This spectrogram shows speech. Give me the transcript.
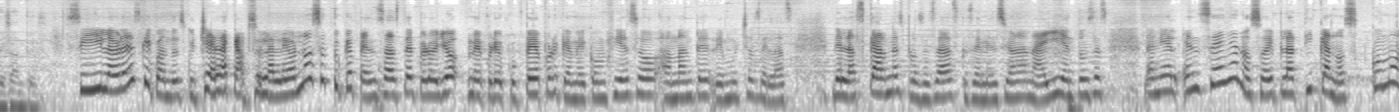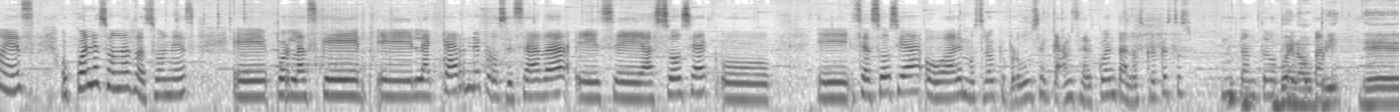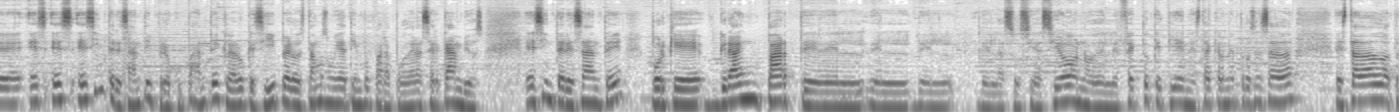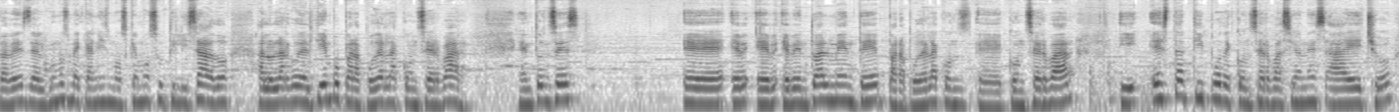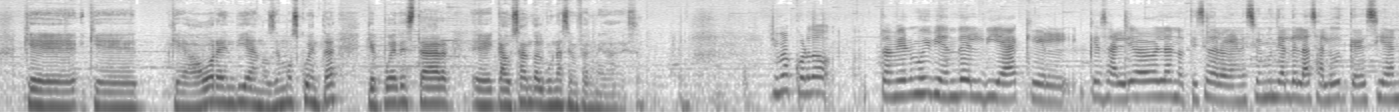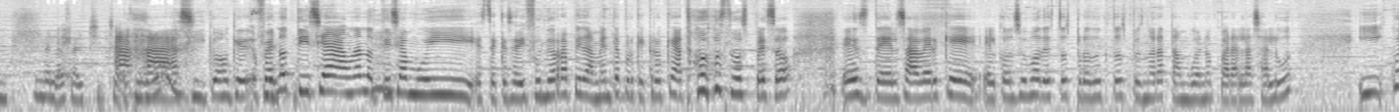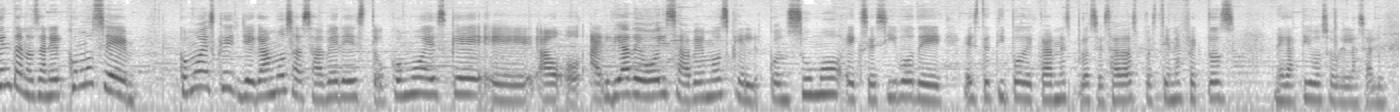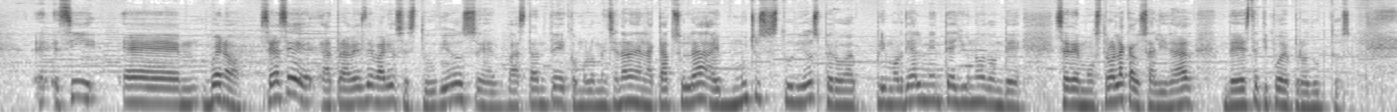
Sí, la verdad es que cuando escuché la cápsula, Leo, no sé tú qué pensaste, pero yo me preocupé porque me confieso amante de muchas de las, de las carnes procesadas que se mencionan ahí. Entonces, Daniel, enséñanos hoy, platícanos cómo es o cuáles son las razones eh, por las que eh, la carne procesada eh, se asocia o eh, se asocia o ha demostrado que produce cáncer. Cuéntanos, creo que esto es un tanto bueno, preocupante. Eh, es, es, es, interesante y preocupante, claro que sí, pero estamos muy a tiempo para poder hacer cambios. Es interesante porque gran parte del, del, del de la asociación o del efecto que tiene esta carne procesada está dado a través de algunos mecanismos que hemos utilizado a lo largo del tiempo para poderla conservar. Entonces, eh, e, e, eventualmente para poderla eh, conservar y este tipo de conservaciones ha hecho que, que, ahora en día nos demos cuenta que puede estar eh, causando algunas enfermedades. Yo me acuerdo también muy bien del día que, el, que salió la noticia de la Organización Mundial de la Salud que decían de las salchichas, ajá, así como que fue noticia, una noticia muy este que se difundió rápidamente porque creo que a todos nos pesó este el saber que el consumo de estos productos pues no era tan bueno para la salud. Y cuéntanos, Daniel, ¿cómo se ¿Cómo es que llegamos a saber esto? ¿Cómo es que eh, al día de hoy sabemos que el consumo excesivo de este tipo de carnes procesadas pues tiene efectos negativos sobre la salud? Eh, eh, sí, em, bueno, se hace a través de varios estudios, bastante, como lo mencionaron en la cápsula, hay muchos estudios, pero primordialmente hay uno donde se demostró la causalidad de este tipo de productos.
